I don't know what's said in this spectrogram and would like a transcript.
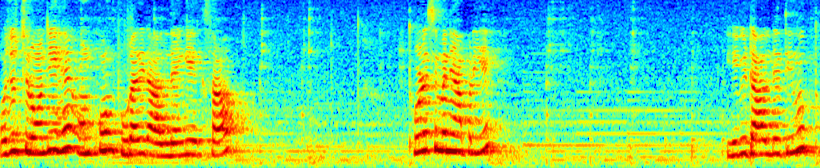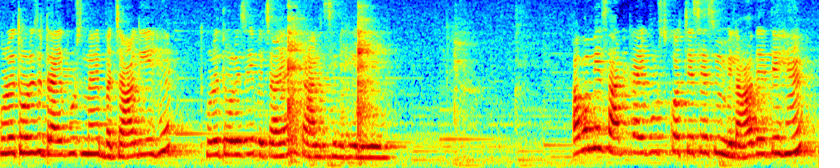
और जो चिरौंजी है, उनको हम पूरा ही डाल देंगे एक साथ। थोड़े से मैंने यहाँ पर ये ये भी डाल देती हूँ। थोड़े थोड़े से ड्राई फ्रूट्स मैंने बचा लिए हैं थोड़े थोड़े से ही बचाए हैं गार्निशिंग के लिए। अब हम ये सारे ड्राई फ्रूट्स को अच्छे से इसमें मिला देते हैं।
